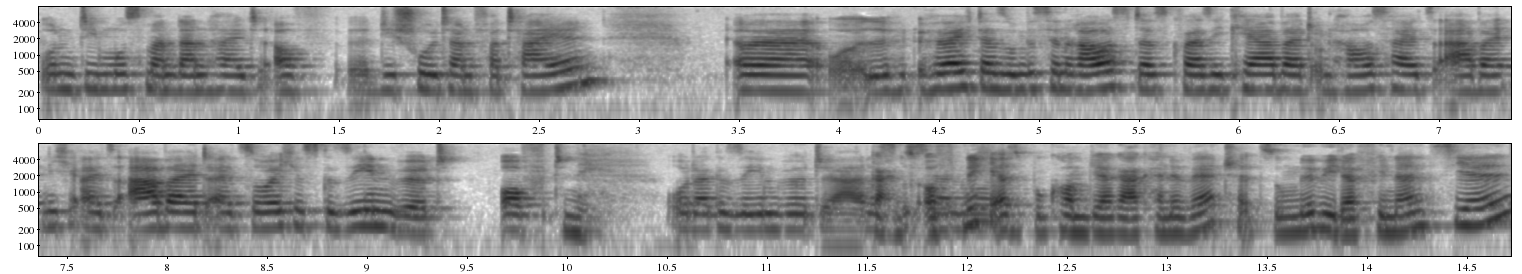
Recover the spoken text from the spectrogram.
und die muss man dann halt auf äh, die Schultern verteilen äh, höre ich da so ein bisschen raus, dass quasi Care-Arbeit und Haushaltsarbeit nicht als Arbeit als solches gesehen wird, oft. Nee. Oder gesehen wird, ja. Das Ganz oft ja nicht, also bekommt ja gar keine Wertschätzung, ne? weder finanziell,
